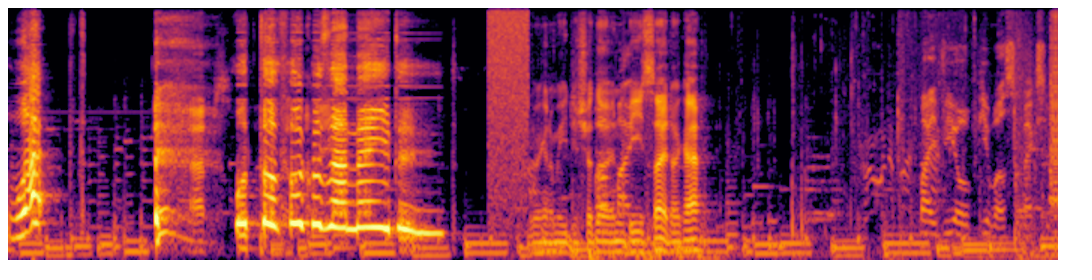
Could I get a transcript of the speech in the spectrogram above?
what? Abs. What the fuck was that nade, dude? We're gonna meet each other in B side, okay? My VOP was maximum.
